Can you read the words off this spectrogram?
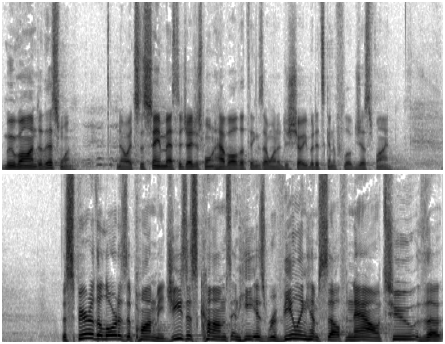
move on to this one. No, it's the same message. I just won't have all the things I wanted to show you, but it's going to flow just fine. The Spirit of the Lord is upon me. Jesus comes and he is revealing himself now to the,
